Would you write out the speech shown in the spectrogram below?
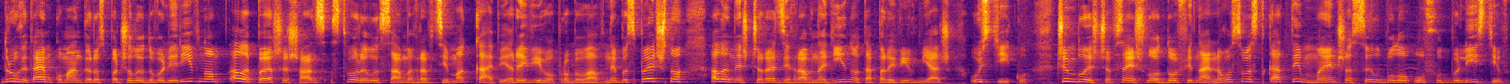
Другий тайм команди розпочали доволі рівно, але перший шанс створили саме гравці Маккабі. Ревіво пробивав небезпечно, але Нещерець зіграв надійно та перевів м'яч у стійку. Чим ближче все йшло до фінального свистка, тим менше сил було у футболістів.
